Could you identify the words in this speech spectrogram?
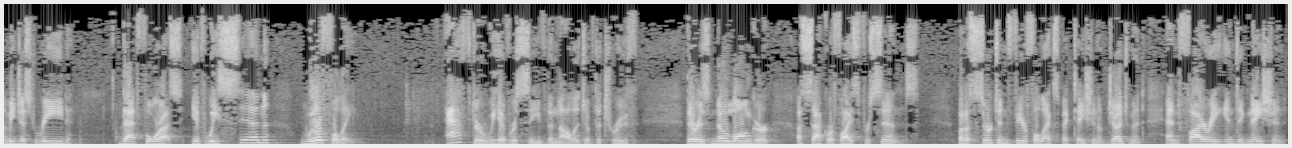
Let me just read that for us. If we sin willfully after we have received the knowledge of the truth, there is no longer a sacrifice for sins but a certain fearful expectation of judgment and fiery indignation,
